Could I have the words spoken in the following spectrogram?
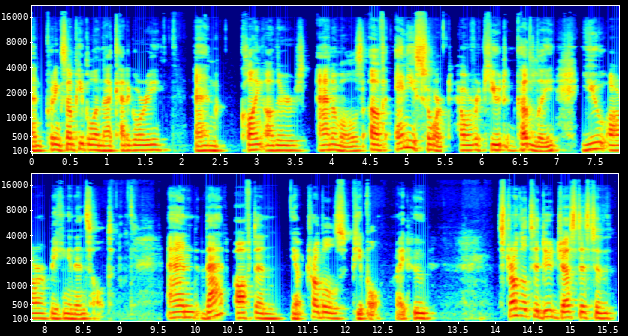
and putting some people in that category and calling others animals of any sort, however cute and cuddly, you are making an insult. And that often, you know, troubles people, right, who struggle to do justice to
